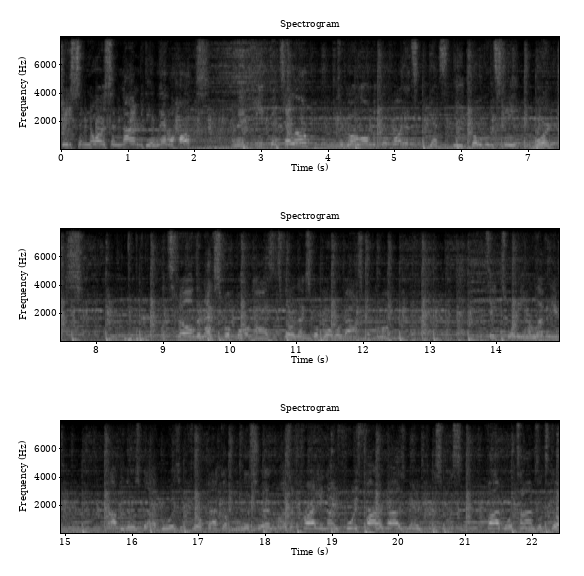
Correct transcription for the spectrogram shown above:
Jason Norris in nine with the Atlanta Hawks. And then Keith Datillo to go along with the Hornets against the Golden State Warriors. Let's fill the next football, guys. Let's fill the next football or basketball. Come on. Take 20 and 11 here. copy those bad boys. We'll throw it back up in the lister randomizer. Friday night, Foy Fire, guys. Merry Christmas. Five more times. Let's go.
